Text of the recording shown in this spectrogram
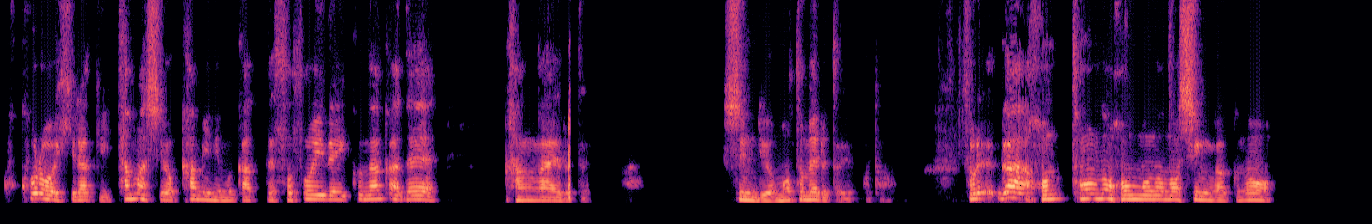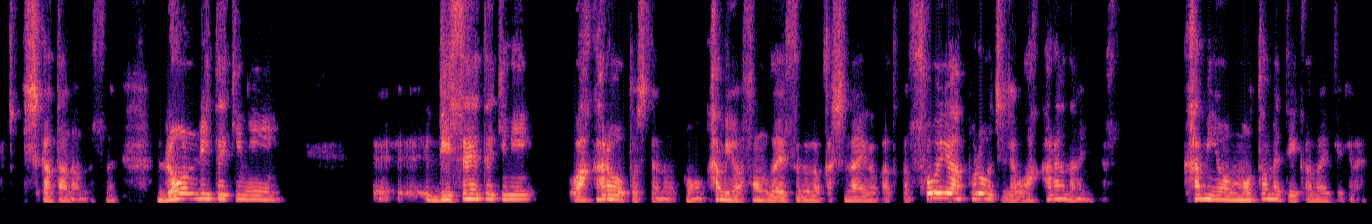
心を開き、魂を神に向かって注いでいく中で考えるという。真理を求めるということ。それが本当の本物の神学の仕方なんですね。論理的に、えー、理性的に分かろうとしての、もう神は存在するのかしないのかとか、そういうアプローチじゃ分からないんです。神を求めていかないといけない。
